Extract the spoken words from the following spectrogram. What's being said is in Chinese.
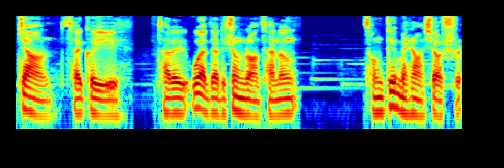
这样才可以，他的外在的症状才能。从根本上消失。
